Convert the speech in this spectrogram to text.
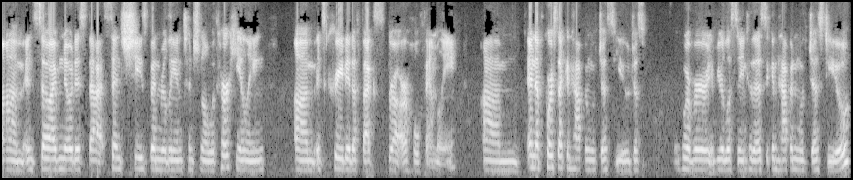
Um, and so I've noticed that since she's been really intentional with her healing, um, it's created effects throughout our whole family. Um, and of course, that can happen with just you, just whoever, if you're listening to this, it can happen with just you.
